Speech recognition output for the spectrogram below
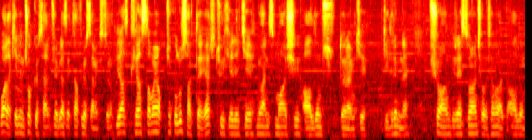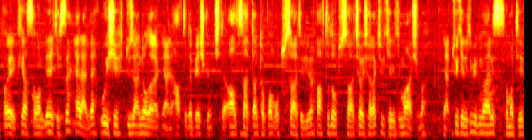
bu arada kendimi çok gösterdim. Şöyle biraz etrafı göstermek istiyorum. Biraz kıyaslama yapacak olursak da eğer Türkiye'deki mühendis maaşı aldığım dönemki gelirimle şu an bir restoran çalışan olarak aldığım parayı kıyaslamam gerekirse herhalde bu işi düzenli olarak yani haftada 5 gün işte 6 saatten toplam 30 saat ediyor. Haftada 30 saat çalışarak Türkiye'deki maaşımı yani Türkiye'deki bir mühendis otomotiv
